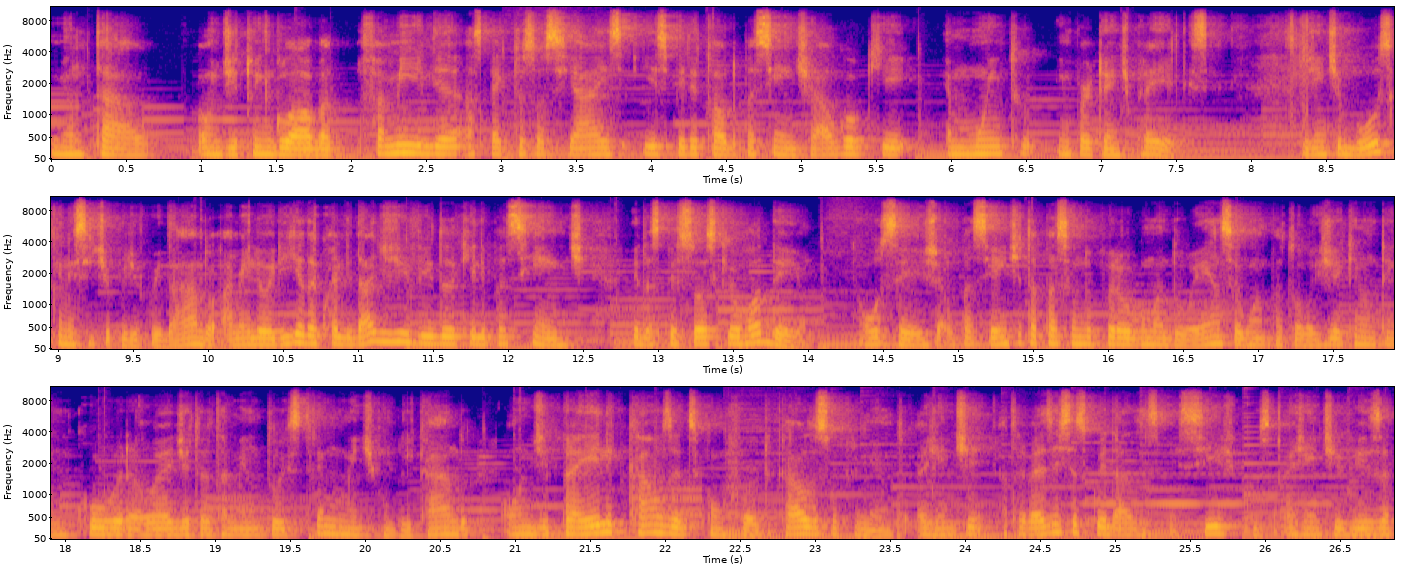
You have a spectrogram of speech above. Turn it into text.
mental, onde tu engloba família, aspectos sociais e espiritual do paciente, algo que é muito importante para eles a gente busca nesse tipo de cuidado a melhoria da qualidade de vida daquele paciente e das pessoas que o rodeiam. Ou seja, o paciente está passando por alguma doença, alguma patologia que não tem cura ou é de tratamento extremamente complicado, onde para ele causa desconforto, causa sofrimento. A gente, através desses cuidados específicos, a gente visa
